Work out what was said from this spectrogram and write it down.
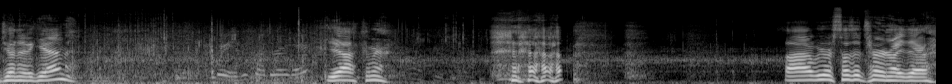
You doing it again? Wait, is this not the right way? Yeah, come here. uh, we were supposed to turn right there.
